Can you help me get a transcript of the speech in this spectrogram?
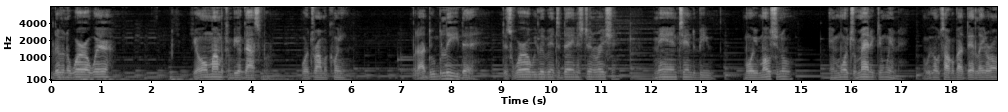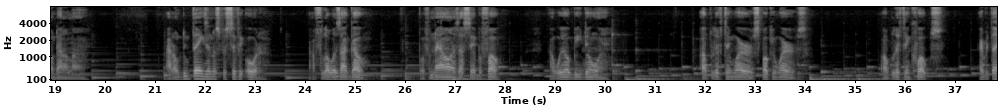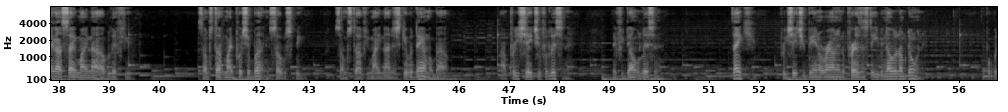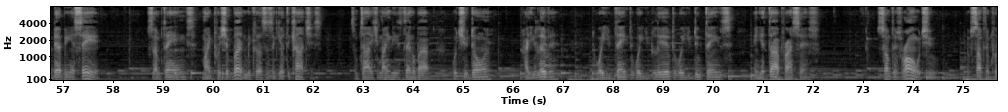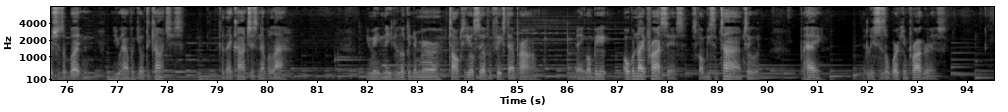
Live in a world where your own mama can be a gospel or a drama queen. But I do believe that this world we live in today, in this generation, men tend to be more emotional and more dramatic than women. We're going to talk about that later on down the line. I don't do things in a specific order. I flow as I go. But from now on, as I said before, I will be doing uplifting words, spoken words, uplifting quotes. Everything I say might not uplift you. Some stuff might push a button, so to speak. Some stuff you might not just give a damn about. I appreciate you for listening. If you don't listen, thank you. Appreciate you being around in the presence to even know that I'm doing it. But with that being said, some things might push a button because it's a guilty conscience. Sometimes you might need to think about what you're doing, how you're living, the way you think, the way you live, the way you do things, and your thought process. Something's wrong with you if something pushes a button you have a guilty conscience. Because that conscience never lie. You may need to look in the mirror, talk to yourself, and fix that problem. It ain't gonna be an overnight process. It's gonna be some time to it. But hey, at least it's a work in progress.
